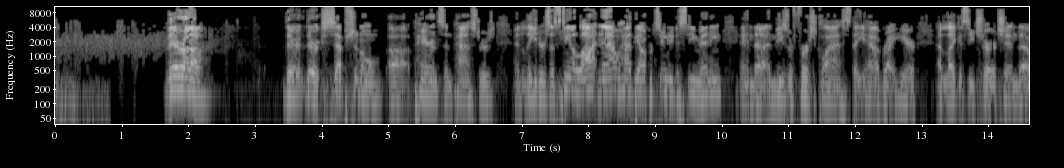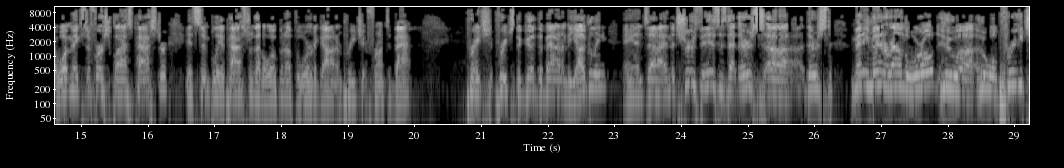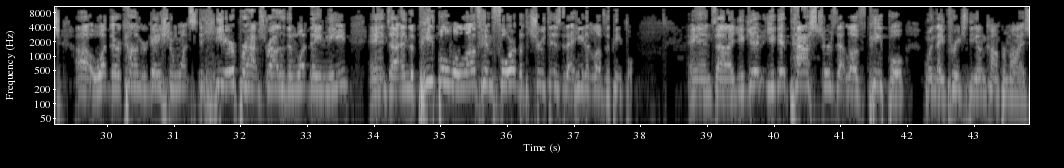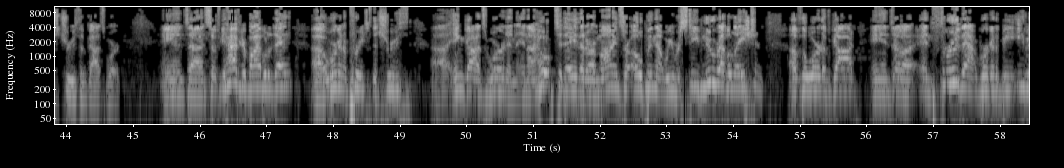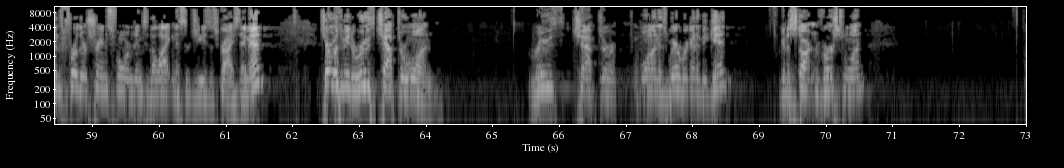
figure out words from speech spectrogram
They're uh, they're they're exceptional uh, parents and pastors and leaders. I've seen a lot now. Had the opportunity to see many, and uh, and these are first class that you have right here at Legacy Church. And uh, what makes a first class pastor? It's simply a pastor that'll open up the Word of God and preach it front to back preach preach the good, the bad, and the ugly. And uh, and the truth is is that there's uh, there's many men around the world who uh, who will preach uh, what their congregation wants to hear, perhaps rather than what they need. And uh, and the people will love him for it. But the truth is that he didn't love the people. And uh, you get you get pastors that love people when they preach the uncompromised truth of God's word. And, and so if you have your Bible today, we're going to preach the truth uh, in God's Word. And, and I hope today that our minds are open, that we receive new revelation of the Word of God. And, uh, and through that, we're going to be even further transformed into the likeness of Jesus Christ. Amen? Turn with me to Ruth chapter 1. Ruth chapter 1 is where we're going to begin. We're going to start in verse 1.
